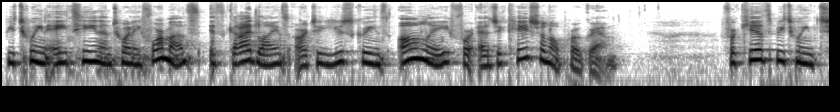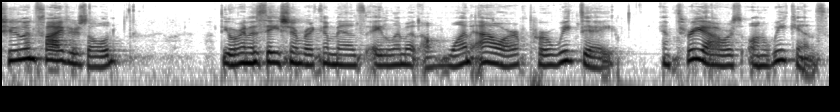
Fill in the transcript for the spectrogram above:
Between 18 and 24 months, its guidelines are to use screens only for educational programs. For kids between 2 and 5 years old, the organization recommends a limit of one hour per weekday and three hours on weekends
